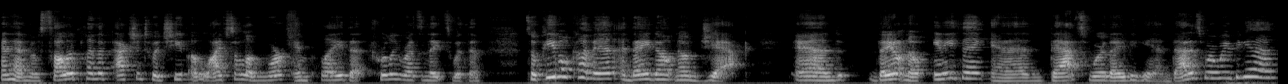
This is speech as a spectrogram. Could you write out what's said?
and have no solid plan of action to achieve a lifestyle of work and play that truly resonates with them. So people come in and they don't know jack and they don't know anything and that's where they begin. That is where we begin.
